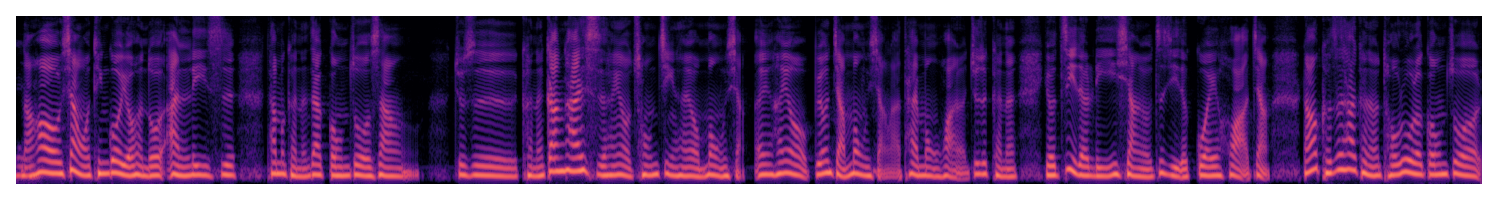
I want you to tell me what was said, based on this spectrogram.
嗯然后像我听过有很多案例是，他们可能在工作上，就是可能刚开始很有冲劲，很有梦想，哎，很有不用讲梦想了，太梦幻了，就是可能有自己的理想，有自己的规划这样。然后可是他可能投入了工作，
